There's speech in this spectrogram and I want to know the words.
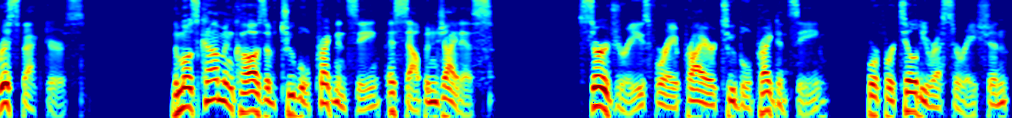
Risk factors The most common cause of tubal pregnancy is salpingitis. Surgeries for a prior tubal pregnancy, for fertility restoration,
